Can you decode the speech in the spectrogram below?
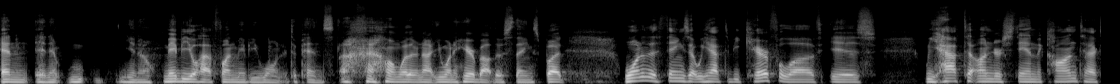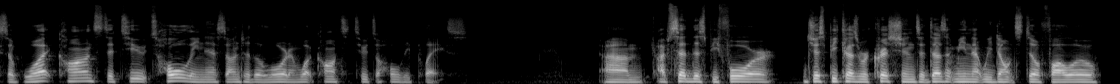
and and it, you know maybe you'll have fun, maybe you won't. It depends on whether or not you want to hear about those things. But one of the things that we have to be careful of is we have to understand the context of what constitutes holiness unto the Lord and what constitutes a holy place. Um, I've said this before. Just because we're Christians, it doesn't mean that we don't still follow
